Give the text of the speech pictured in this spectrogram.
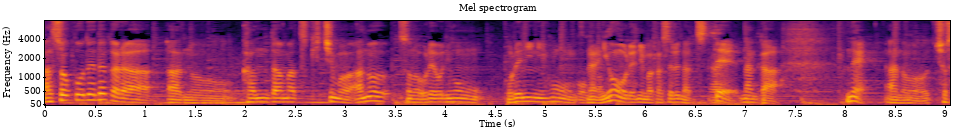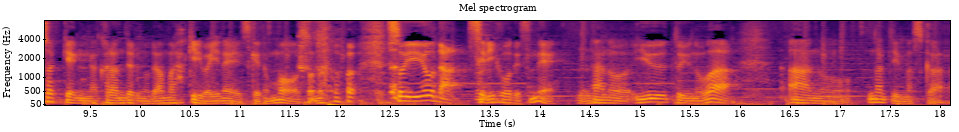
あそこでだからあの神田松吉もあのその俺を日本俺に日本な日本を俺に任せるなっつって、なんかねあの著作権が絡んでるのであんまりはっきりは言えないですけども そのそういうようなセリフをですね、あの言うというのはあのなんて言いますか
